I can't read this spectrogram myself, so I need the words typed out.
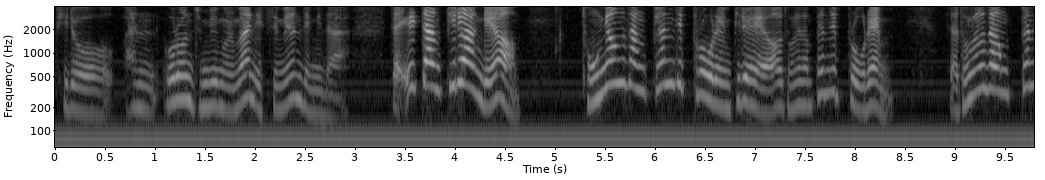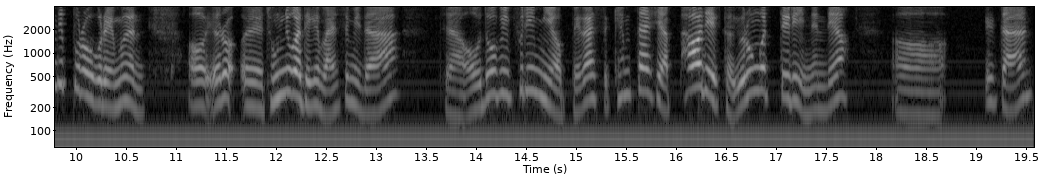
필요한 그런 준비물만 있으면 됩니다. 자, 일단 필요한 게요. 동영상 편집 프로그램이 필요해요. 동영상 편집 프로그램. 자, 동영상 편집 프로그램은 어, 여러 예, 종류가 되게 많습니다. 자, 어도비 프리미어, 베가스, 캠타시아, 파워 디렉터 이런 것들이 있는데요. 어, 일단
